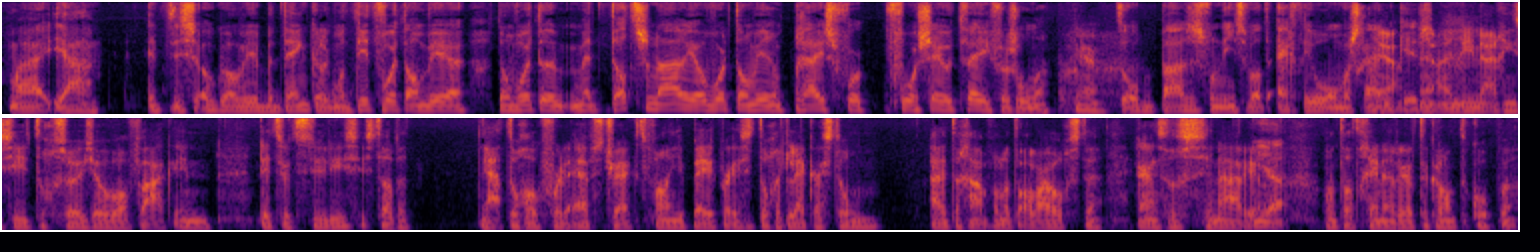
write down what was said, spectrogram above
Maar ja, het is ook wel weer bedenkelijk. Want dit wordt dan weer, dan wordt er met dat scenario wordt dan weer een prijs voor, voor CO2 verzonnen. Ja. Op basis van iets wat echt heel onwaarschijnlijk ja, is. Ja, en die neiging zie je toch sowieso wel vaak in dit soort studies. Is dat het ja, toch ook voor de abstract van je paper is het toch het lekkerste om uit te gaan van het allerhoogste ernstigste scenario. Ja. Want dat genereert de krantenkoppen.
